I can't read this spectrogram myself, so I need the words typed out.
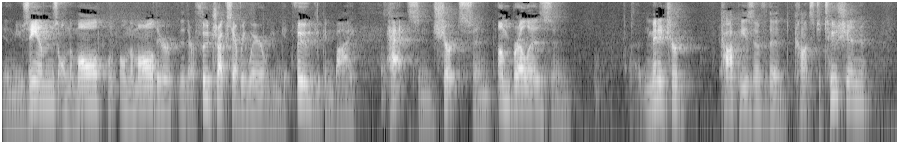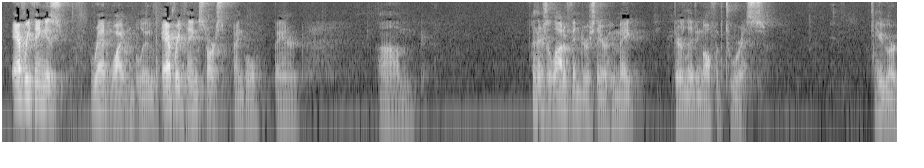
In the museums, on the mall, on the mall, there, there are food trucks everywhere where you can get food. You can buy hats and shirts and umbrellas and uh, miniature copies of the Constitution. Everything is red, white, and blue. Everything Star Spangled Bannered. Um, and there's a lot of vendors there who make their living off of tourists who are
